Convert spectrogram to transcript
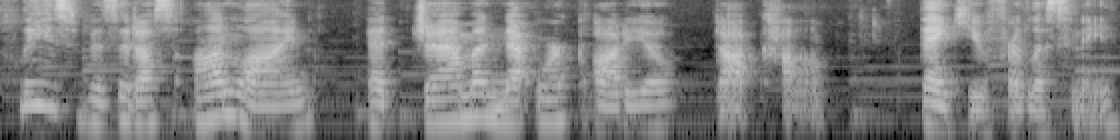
please visit us online at jamanetworkaudio.com. Thank you for listening.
